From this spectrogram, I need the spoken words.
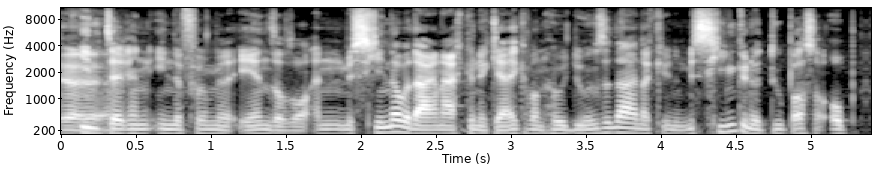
Ja, ja. intern in de Formule 1 zelfs al. En misschien dat we daarnaar kunnen kijken van hoe doen ze dat en dat kunnen we misschien kunnen toepassen op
